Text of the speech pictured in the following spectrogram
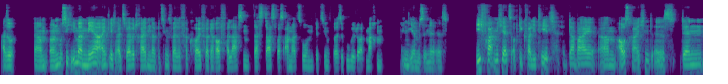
Also ähm, man muss sich immer mehr eigentlich als Werbetreibender beziehungsweise Verkäufer darauf verlassen, dass das, was Amazon beziehungsweise Google dort machen, in ihrem Sinne ist. Ich frage mich jetzt, ob die Qualität dabei ähm, ausreichend ist, denn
